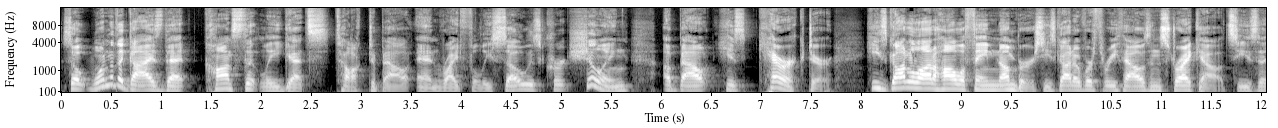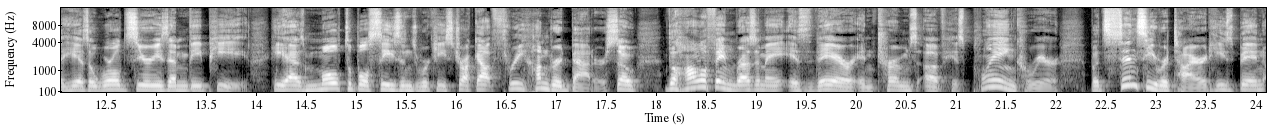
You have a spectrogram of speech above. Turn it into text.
So one of the guys that constantly gets talked about and rightfully so is Curt Schilling about his character he's got a lot of Hall of Fame numbers. He's got over 3,000 strikeouts. He's a, he has a World Series MVP. He has multiple seasons where he struck out 300 batters. So the Hall of Fame resume is there in terms of his playing career. But since he retired, he's been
